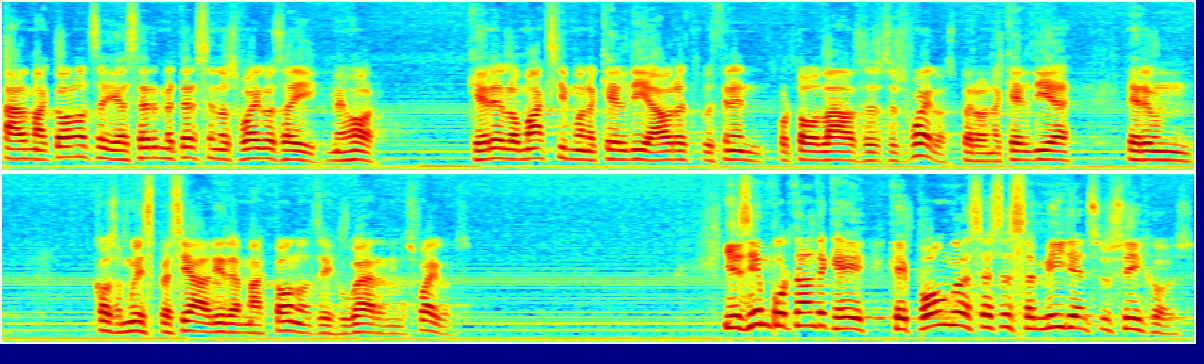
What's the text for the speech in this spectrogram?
al McDonald's y hacer meterse en los juegos ahí, mejor. Que era lo máximo en aquel día. Ahora pues tienen por todos lados esos juegos, pero en aquel día era un, cosa muy especial ir a McDonald's y jugar en los juegos. Y es importante que, que pongas esa semilla en sus hijos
